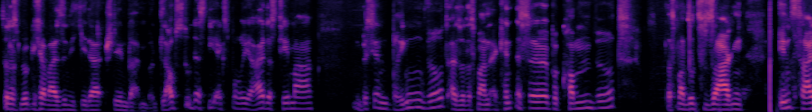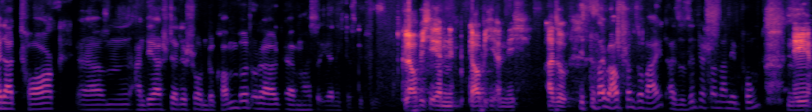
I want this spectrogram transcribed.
sodass möglicherweise nicht jeder stehen bleiben wird. Glaubst du, dass die Expo Real das Thema ein bisschen bringen wird, also dass man Erkenntnisse bekommen wird, dass man sozusagen Insider-Talk ähm, an der Stelle schon bekommen wird oder ähm, hast du eher nicht das Gefühl? Glaube ich, eher, ni- glaub ich eher nicht. Also, Ist das überhaupt schon so weit? Also sind wir schon an dem Punkt? nee,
